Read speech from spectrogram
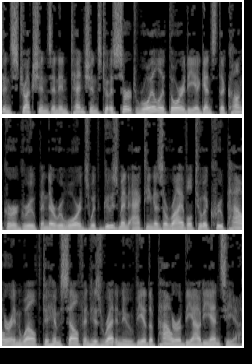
instructions and intentions to assert royal authority against the conqueror group and their rewards with Guzmán acting as a rival to accrue power and wealth to himself and his retinue via the power of the audiencia.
